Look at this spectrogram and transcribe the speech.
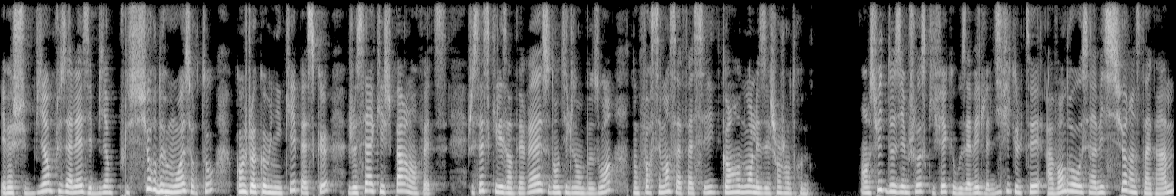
eh ben je suis bien plus à l'aise et bien plus sûre de moi surtout quand je dois communiquer parce que je sais à qui je parle en fait. Je sais ce qui les intéresse, ce dont ils ont besoin, donc forcément ça facilite grandement les échanges entre nous. Ensuite, deuxième chose qui fait que vous avez de la difficulté à vendre vos services sur Instagram,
